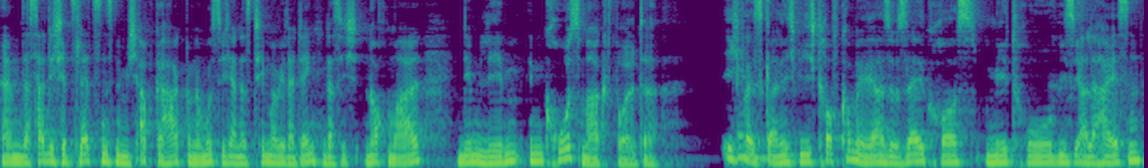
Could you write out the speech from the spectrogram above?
ähm, das hatte ich jetzt letztens nämlich abgehakt und da musste ich an das Thema wieder denken, dass ich nochmal in dem Leben in Großmarkt wollte. Ich weiß gar nicht, wie ich drauf komme. Ja, so Selgros, Metro, wie sie alle heißen.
